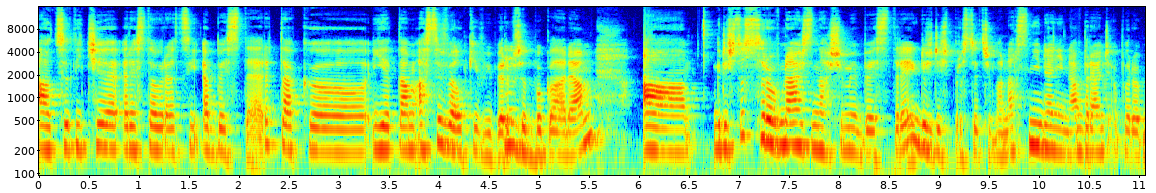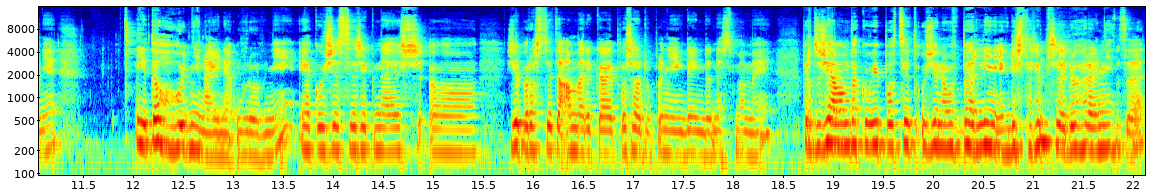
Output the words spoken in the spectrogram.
A co týče restaurací a byster, tak eh, je tam asi velký výběr, mm. předpokládám. A když to srovnáš s našimi bystry, když jdeš prostě třeba na snídani, na brunch a podobně, je to hodně na jiné úrovni, jakože si řekneš, uh, že prostě ta Amerika je pořád úplně někde jinde, než jsme my. Protože já mám takový pocit už jenom v Berlíně, když tady přijedu hranice,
